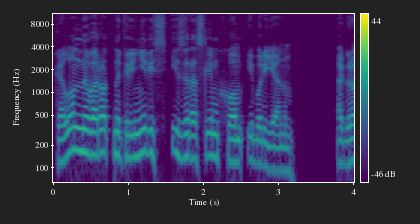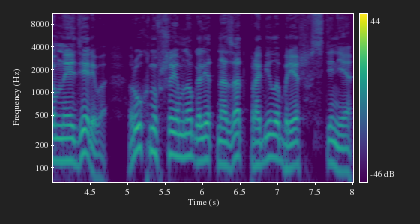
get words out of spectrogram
Колонны ворот накренились и заросли мхом и бурьяном. Огромное дерево, рухнувшее много лет назад, пробило брешь в стене,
